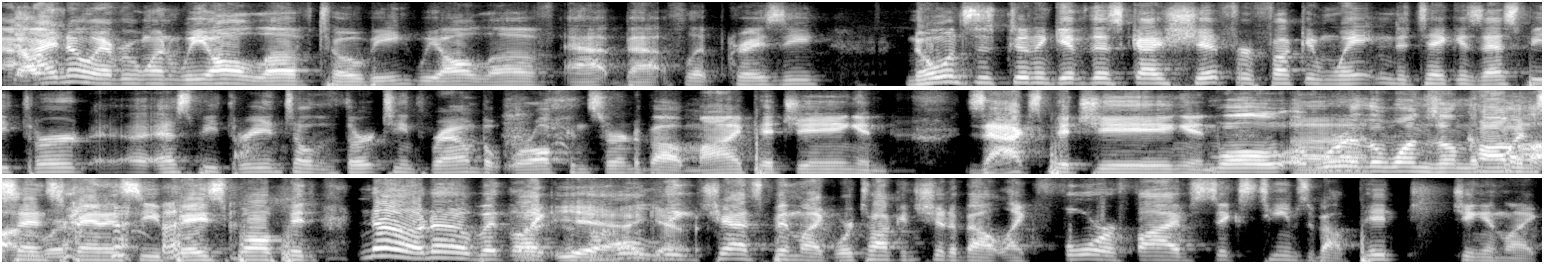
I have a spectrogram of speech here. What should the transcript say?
I know everyone. We all love Toby. We all love at bat flip crazy. No one's just gonna give this guy shit for fucking waiting to take his SP third uh, SP three until the thirteenth round. But we're all concerned about my pitching and Zach's pitching and Well, we're uh, the ones on the common pod. sense fantasy baseball pitch. No, no, but like yeah, the whole league it. chat's been like, we're talking shit about like four or five, six teams about pitching, and like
